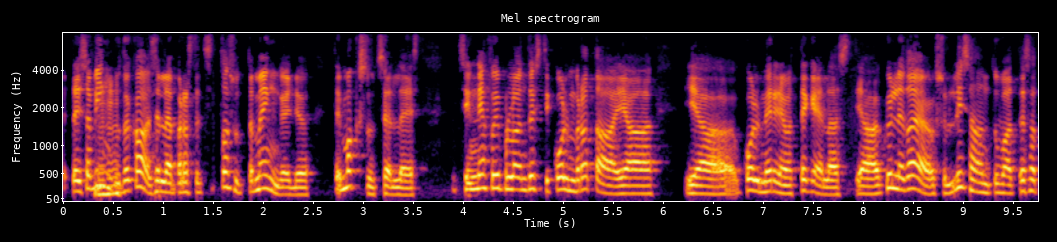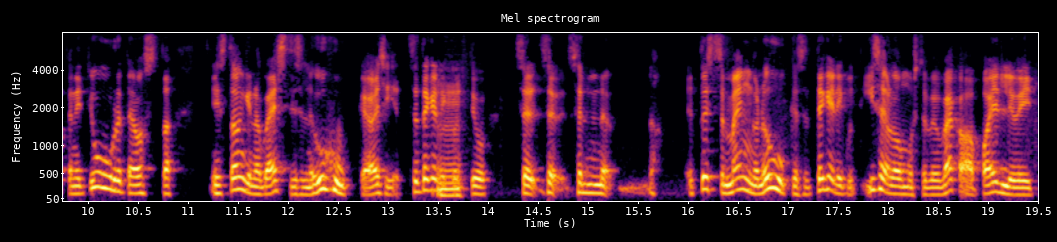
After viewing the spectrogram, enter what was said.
ta ei saa vinguda mm -hmm. ka, sellepärast et see tasuta mäng on ju, ta ei maksnud selle eest. et siin jah, võib-olla on tõesti kolm rada ja, ja kolm erinevat tegelast ja küll need aja jooksul lisanduvad, te saate neid juurde osta. ja siis ta ongi nagu hästi selline õhuke asi, et see tegelikult mm -hmm. ju see, see selline noh, et tõesti see mäng on õhuke, see tegelikult iseloomustab ju väga paljuid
